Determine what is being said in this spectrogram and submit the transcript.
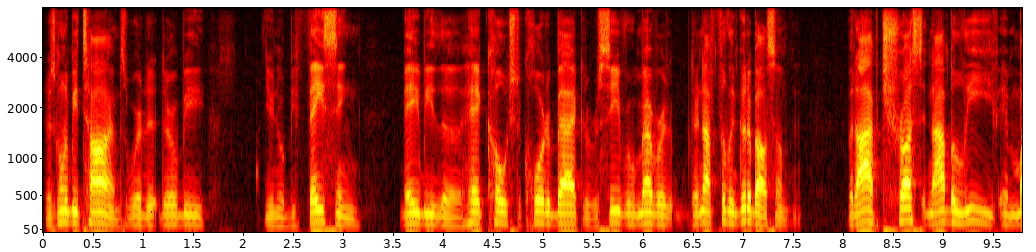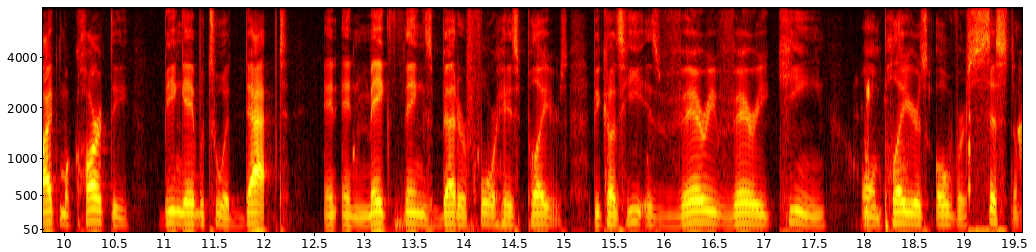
There's going to be times where there will be, you know, be facing maybe the head coach, the quarterback, the receiver, whomever. They're not feeling good about something but I trust and I believe in Mike McCarthy being able to adapt and, and make things better for his players because he is very, very keen on players over system.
